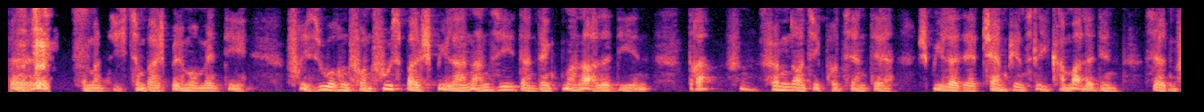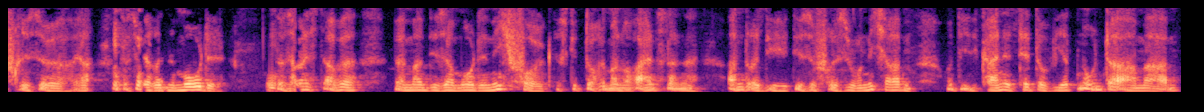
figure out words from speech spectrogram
äh, wenn man sich zum Beispiel im Moment die Frisuren von Fußballspielern ansieht, dann denkt man, alle, die in 95 Prozent der Spieler der Champions League haben alle denselben Friseur. Ja, das wäre eine Mode. Das heißt aber, wenn man dieser Mode nicht folgt, es gibt doch immer noch einzelne andere, die diese Frisur nicht haben und die keine tätowierten Unterarme haben.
